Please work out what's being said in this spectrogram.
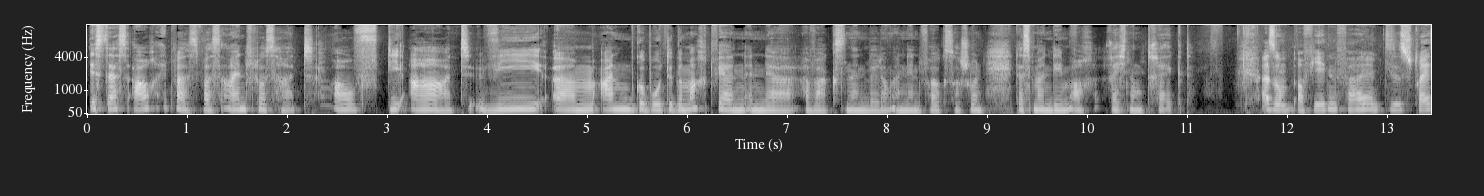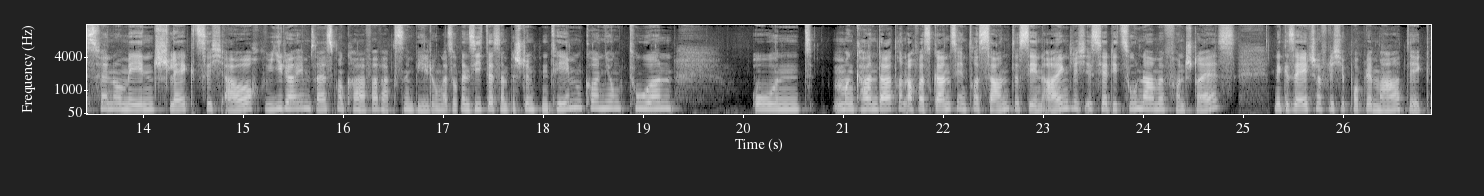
Ist das auch etwas, was Einfluss hat auf die Art, wie ähm, Angebote gemacht werden in der Erwachsenenbildung an den Volkshochschulen, dass man dem auch Rechnung trägt? Also auf jeden Fall, dieses Stressphänomen schlägt sich auch wieder im Seismograph Erwachsenenbildung. Also man sieht das an bestimmten Themenkonjunkturen. Und man kann daran auch was ganz Interessantes sehen. Eigentlich ist ja die Zunahme von Stress eine gesellschaftliche Problematik,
